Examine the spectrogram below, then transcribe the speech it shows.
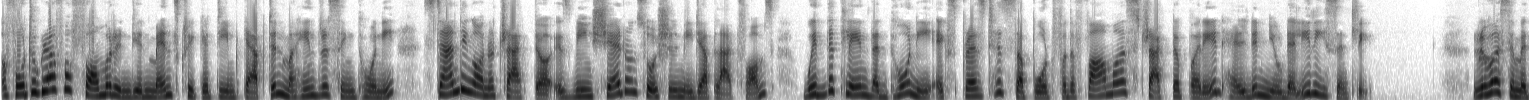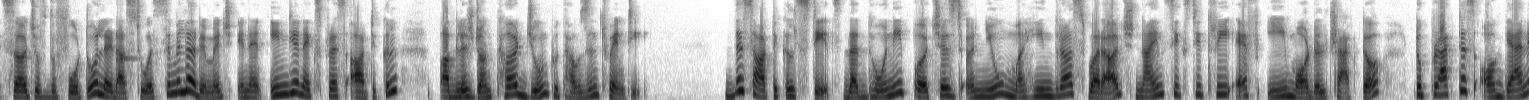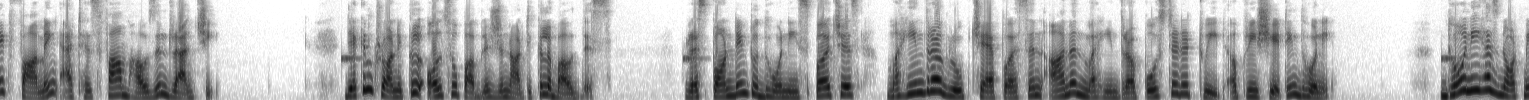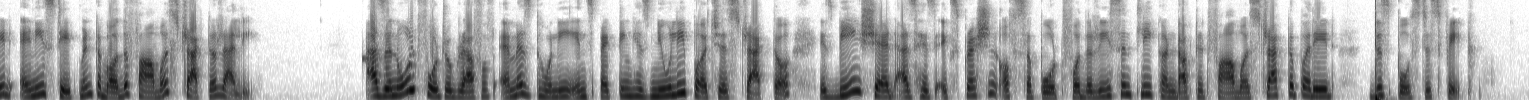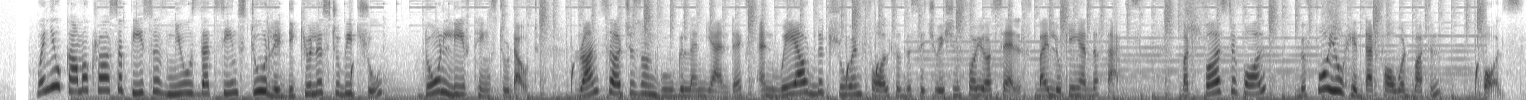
A photograph of former Indian men's cricket team captain Mahendra Singh Dhoni standing on a tractor is being shared on social media platforms with the claim that Dhoni expressed his support for the farmers' tractor parade held in New Delhi recently. Reverse image search of the photo led us to a similar image in an Indian Express article published on 3rd June 2020. This article states that Dhoni purchased a new Mahindra Swaraj 963 FE model tractor to practice organic farming at his farmhouse in Ranchi. Deccan Chronicle also published an article about this. Responding to Dhoni's purchase, Mahindra Group chairperson Anand Mahindra posted a tweet appreciating Dhoni. Dhoni has not made any statement about the farmers' tractor rally. As an old photograph of MS Dhoni inspecting his newly purchased tractor is being shared as his expression of support for the recently conducted farmers' tractor parade, this post is fake. When you come across a piece of news that seems too ridiculous to be true, don't leave things to doubt. Run searches on Google and Yandex and weigh out the true and false of the situation for yourself by looking at the facts. But first of all, before you hit that forward button, pause.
